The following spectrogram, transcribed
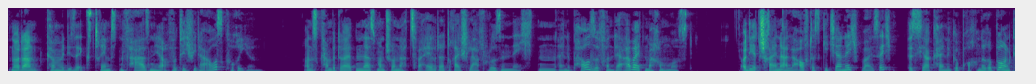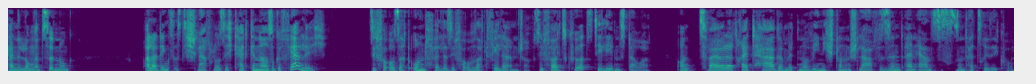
Nur dann können wir diese extremsten Phasen ja auch wirklich wieder auskurieren. Und es kann bedeuten, dass man schon nach zwei oder drei schlaflosen Nächten eine Pause von der Arbeit machen muss. Und jetzt schreien alle auf, das geht ja nicht, weiß ich. Ist ja keine gebrochene Rippe und keine Lungenentzündung. Allerdings ist die Schlaflosigkeit genauso gefährlich. Sie verursacht Unfälle, sie verursacht Fehler im Job, sie verkürzt die Lebensdauer. Und zwei oder drei Tage mit nur wenig Stunden Schlaf sind ein ernstes Gesundheitsrisiko.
